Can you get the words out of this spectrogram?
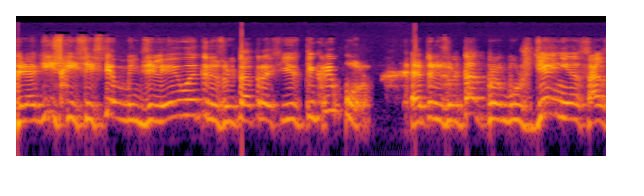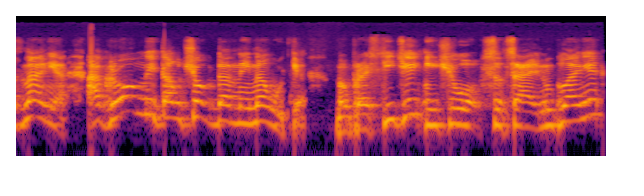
периодической системе Менделеева – это результат российских реформ. Это результат пробуждения сознания, огромный толчок данной науке. Но, простите, ничего в социальном плане,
